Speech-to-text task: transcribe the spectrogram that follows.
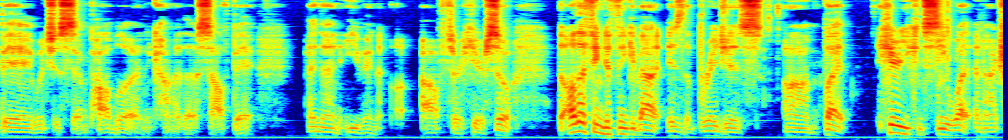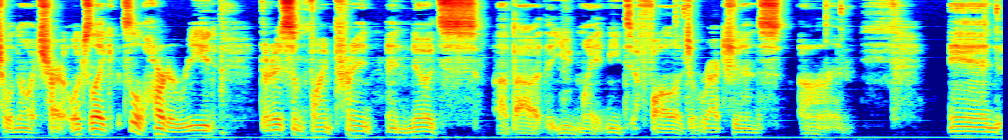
Bay, which is San Pablo, and kind of the South Bay. And then even after here. So the other thing to think about is the bridges. Um, but here you can see what an actual NOAA chart looks like. It's a little hard to read. There is some fine print and notes about that you might need to follow directions on. And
